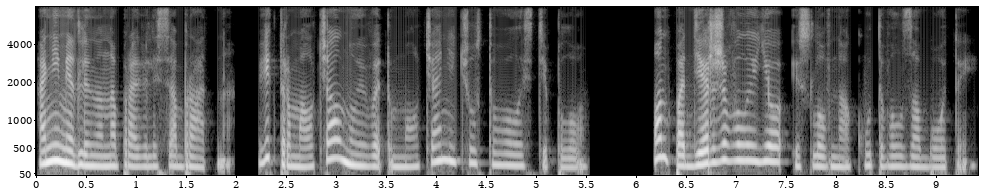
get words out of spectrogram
Они медленно направились обратно. Виктор молчал, но и в этом молчании чувствовалось тепло. Он поддерживал ее и словно окутывал заботой.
